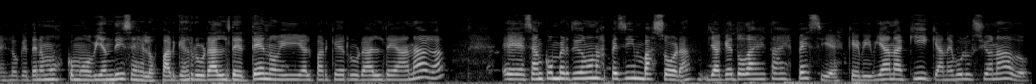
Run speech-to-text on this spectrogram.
es lo que tenemos, como bien dices, en los parques rural de Teno y el parque rural de Anaga, eh, se han convertido en una especie invasora, ya que todas estas especies que vivían aquí, que han evolucionado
